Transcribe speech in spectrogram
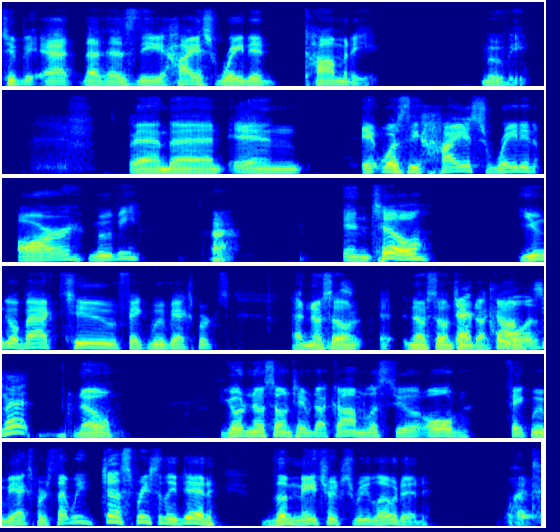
to be at that has the highest rated comedy movie, and then in it was the highest rated R movie Huh. until you can go back to fake movie experts at no sell no Deadpool, isn't it? No. You go to no chamber.com and listen to old fake movie experts that we just recently did. The Matrix Reloaded What?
